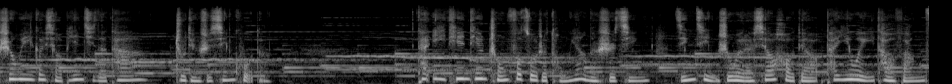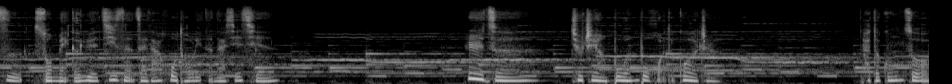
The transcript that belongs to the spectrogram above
身为一个小编辑的他，注定是辛苦的。他一天天重复做着同样的事情，仅仅是为了消耗掉他因为一套房子所每个月积攒在他户头里的那些钱。日子就这样不温不火的过着。他的工作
